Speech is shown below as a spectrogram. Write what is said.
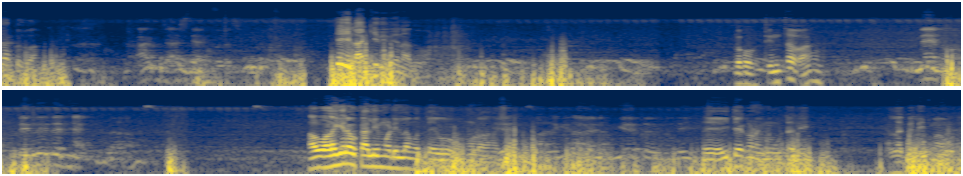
ಹಾಕಲ್ವಾ? ಏ ಇಲ್ಲಿ ಹಾಕಿದ್ದೇನದು ಅದು? ಓಹೋ ತಿಂತಾವ? ಅವು ಒಳಗಿರೋ ಖಾಲಿ ಮಾಡಿಲ್ಲ ಮತ್ತೆ ಇವು ನೋಡ ಏ ಐತೆ ಕಣ ಇನ್ನು ಊಟಲಿ ಎಲ್ಲ ಗಲೀಜ್ ಊಟ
